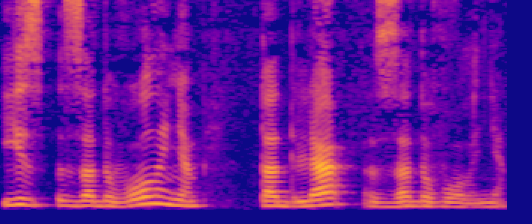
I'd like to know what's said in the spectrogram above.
із задоволенням та для задоволення.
